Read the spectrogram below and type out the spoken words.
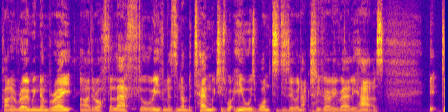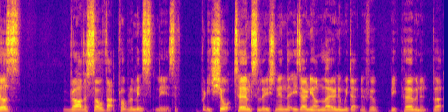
kind of roaming number eight, either off the left or even as a number 10, which is what he always wanted to do and actually very rarely has, it does rather solve that problem instantly. It's a pretty short term solution in that he's only on loan and we don't know if he'll be permanent, but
